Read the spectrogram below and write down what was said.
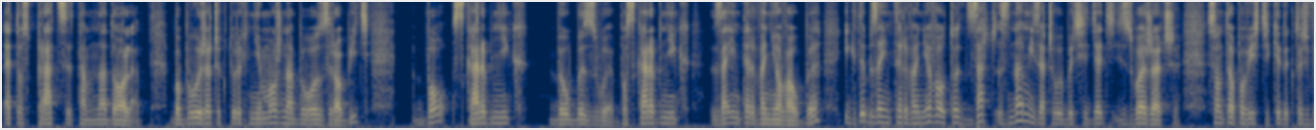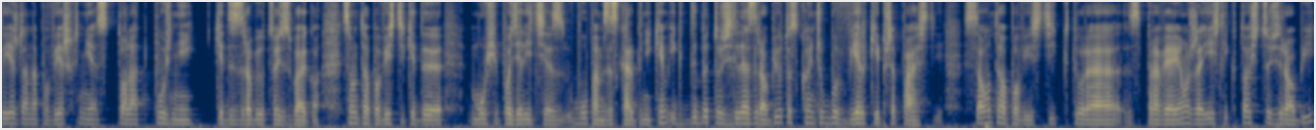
etos pracy tam na dole, bo były rzeczy, których nie można było zrobić, bo skarbnik byłby zły, bo skarbnik zainterweniowałby i gdyby zainterweniował, to z nami zaczęłyby się dziać złe rzeczy. Są te opowieści, kiedy ktoś wyjeżdża na powierzchnię 100 lat później, kiedy zrobił coś złego. Są te opowieści, kiedy musi podzielić się z łupem ze skarbnikiem i gdyby to źle zrobił, to skończyłby w wielkiej przepaści. Są te opowieści, które sprawiają, że jeśli ktoś coś robi,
